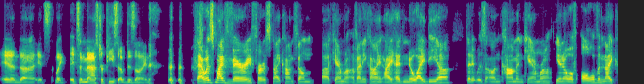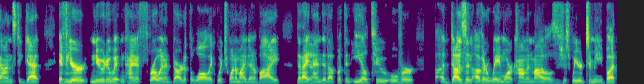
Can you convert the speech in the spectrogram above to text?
and uh it's like it's a masterpiece of design. that was my very first Nikon film uh, camera of any kind. I had no idea that it was an uncommon camera. You know, of all the Nikons to get, if Mhm. you're new to it and kind of throwing a dart at the wall, like which one am I going to buy? That I Yeah. ended up with an EL2 over a dozen other way more common models is just weird to me. But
